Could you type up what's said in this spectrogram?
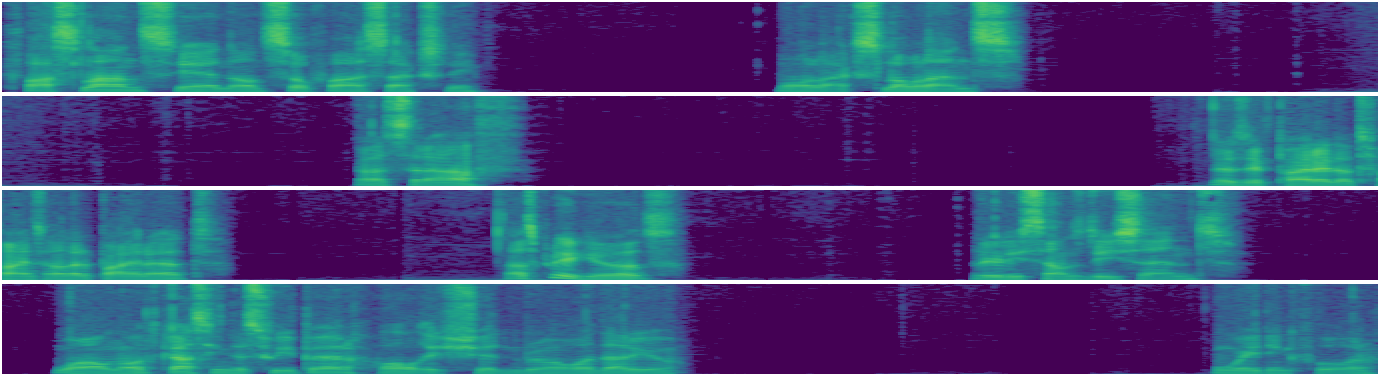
Fast lands, yeah, not so fast actually. More like slow lands. That's rough. There's a pirate that finds another pirate. That's pretty good. Really sounds decent. Wow, not casting the sweeper? Holy shit, bro, what are you waiting for?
